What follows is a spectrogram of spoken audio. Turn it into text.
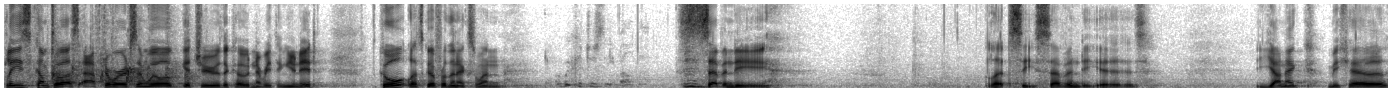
please come to us afterwards, and we'll get you the code and everything you need. Cool. Let's go for the next one. We could just email them. 70. Let's see, 70 is Yannick Michael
